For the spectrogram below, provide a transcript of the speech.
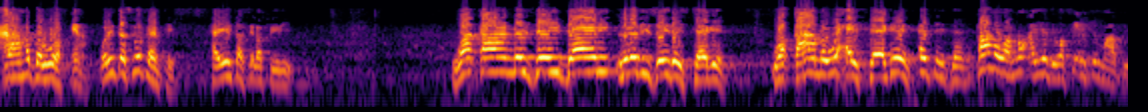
calaamada lagu rafcina war intaas ma fahamteen haye intaas ila fiiriya waqaama zaydani labadii zayda istaageen waqaama waxay istaageen azaydani qaama waa nooc ayadii waa ficilkii maadi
